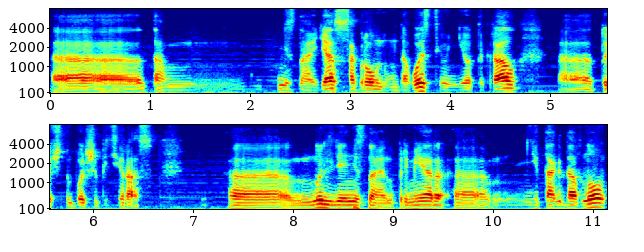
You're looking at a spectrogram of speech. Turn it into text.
Э, там, не знаю, я с огромным удовольствием в нее отыграл э, точно больше пяти раз. Ну, или я не знаю, например, не так давно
